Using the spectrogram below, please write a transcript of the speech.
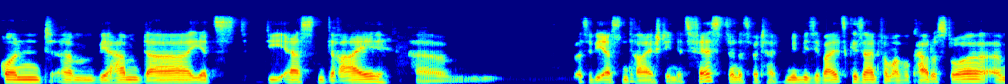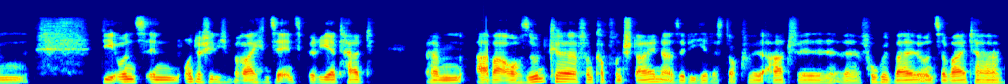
Und ähm, wir haben da jetzt die ersten drei, ähm, also die ersten drei stehen jetzt fest und das wird halt Mimi Siewalski sein vom Avocado Store, ähm, die uns in unterschiedlichen Bereichen sehr inspiriert hat. Ähm, aber auch Sunke von Kopf und Stein, also die hier das Dockville, Artville, äh, Vogelball und so weiter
